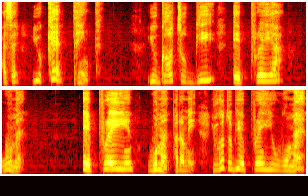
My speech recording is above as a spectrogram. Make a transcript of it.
I said, "You can't think. You've got to be a prayer woman, a praying woman. Pardon me. You've got to be a praying woman.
